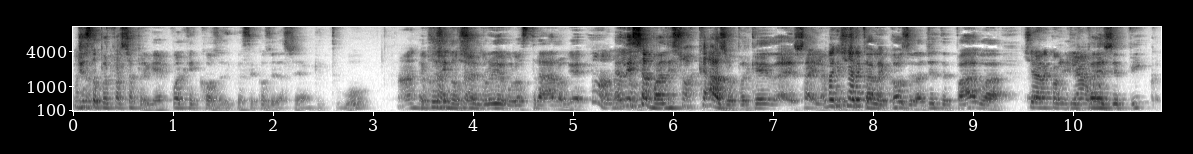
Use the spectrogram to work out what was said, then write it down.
Giusto per far sapere che qualche cosa di queste cose la sai anche tu. Anche E così non certo, sembro io quello strano che... No, no, e le sa, ma le so a caso perché, eh, sai, la Perché pubblicità, le cose, la gente parla, Ce la il paese è piccolo,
